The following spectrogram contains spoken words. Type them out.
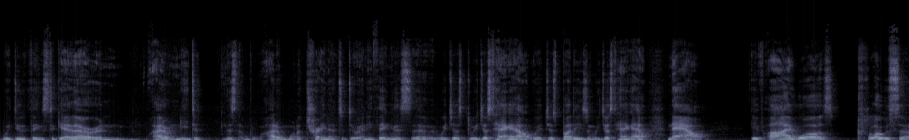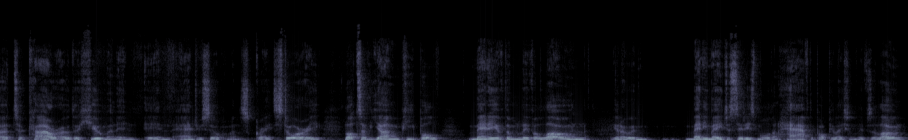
we do things together and I don't need to. I don't want to train her to do anything. Uh, we just we just hang out. We're just buddies, and we just hang out. Now, if I was closer to Caro, the human in in Andrew Silverman's great story, lots of young people Many of them live alone. You know, in many major cities, more than half the population lives alone.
